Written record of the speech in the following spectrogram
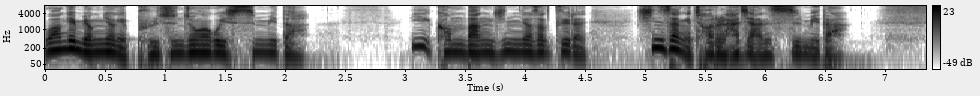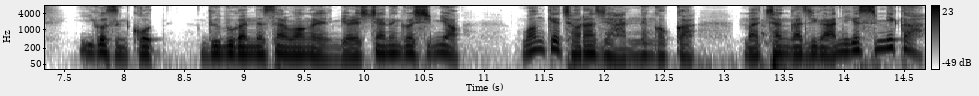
왕의 명령에 불순종하고 있습니다. 이 건방진 녀석들은 신상에 절을 하지 않습니다. 이것은 곧 느부갓네살 왕을 멸시하는 것이며 왕께 절하지 않는 것과 마찬가지가 아니겠습니까?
